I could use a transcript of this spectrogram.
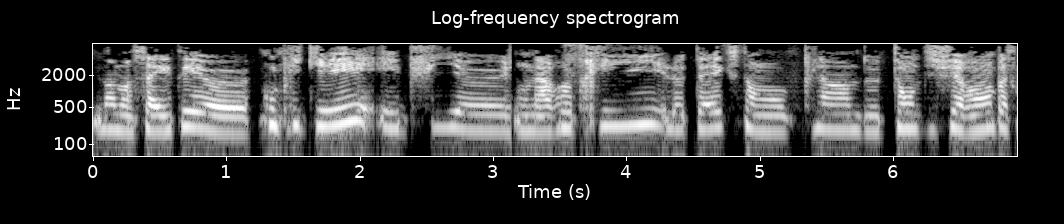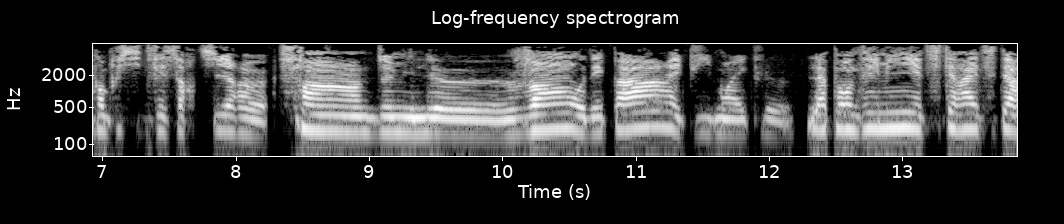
non, non, ça a été euh, compliqué. Et puis, euh, on a repris le texte en plein de temps différents, parce qu'en plus, il devait sortir euh, fin 2020 au départ, et puis bon, avec le, la pandémie, etc., etc.,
